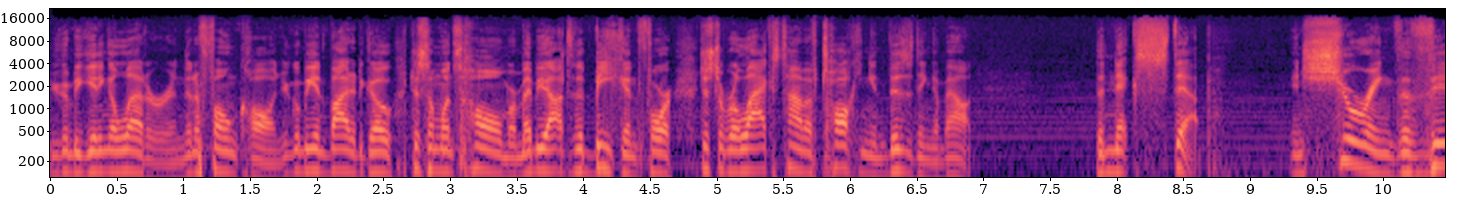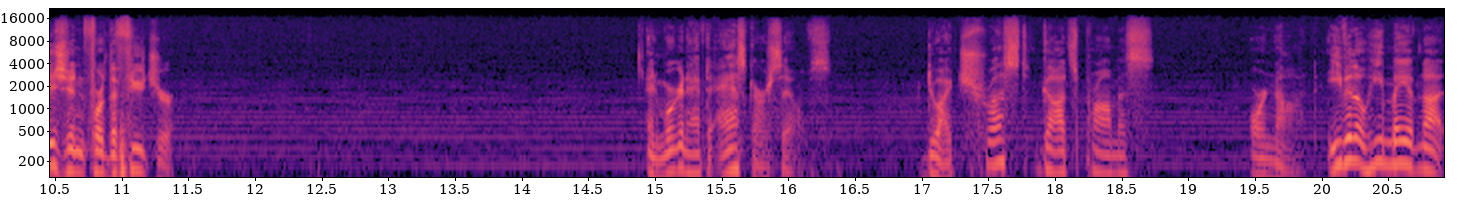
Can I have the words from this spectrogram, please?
you're going to be getting a letter and then a phone call, and you're going to be invited to go to someone's home or maybe out to the beacon for just a relaxed time of talking and visiting about the next step, ensuring the vision for the future. And we're going to have to ask ourselves do I trust God's promise or not? Even though He may have not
